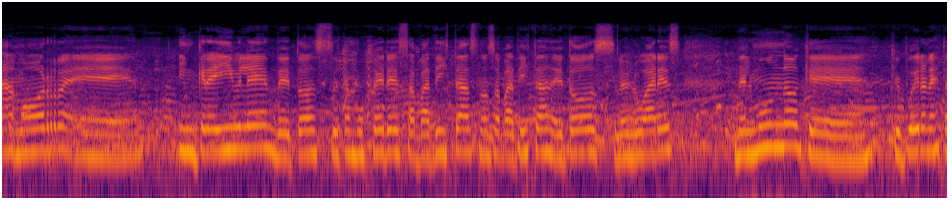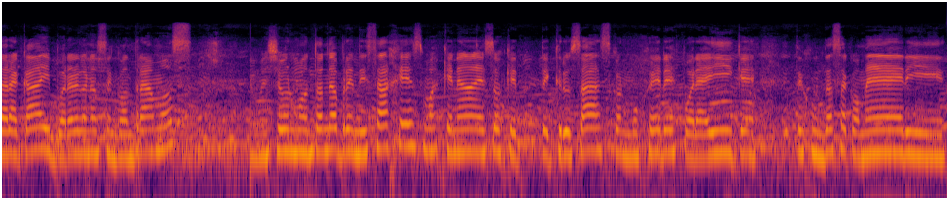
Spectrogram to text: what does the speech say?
amor eh, increíble de todas estas mujeres zapatistas, no zapatistas, de todos los lugares del mundo que, pudieron estar acá y por algo nos encontramos. Me llevo un montón de aprendizajes, más que nada esos que te cruzas con mujeres por ahí, que te juntás a comer y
